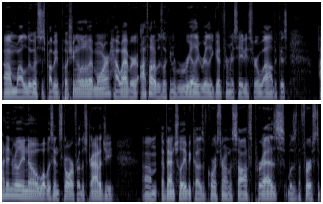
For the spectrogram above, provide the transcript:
Um, while Lewis is probably pushing a little bit more. However, I thought it was looking really, really good for Mercedes for a while because I didn't really know what was in store for the strategy. Um, eventually, because of course they're on the softs, Perez was the first to,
